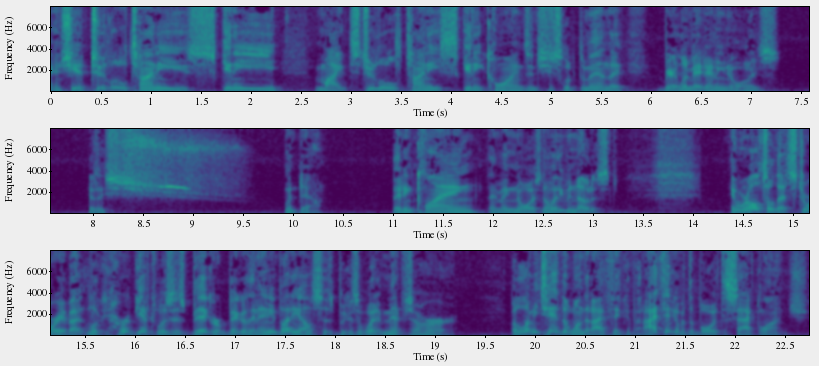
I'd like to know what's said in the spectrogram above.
And she had two little tiny skinny mites, two little tiny skinny coins, and she slipped them in. They barely made any noise as they shh went down. They didn't clang, they didn't make noise, nobody even noticed. And we're all told that story about look, her gift was as big or bigger than anybody else's because of what it meant to her. But let me tell you the one that I think about. I think about the boy with the sack lunch.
